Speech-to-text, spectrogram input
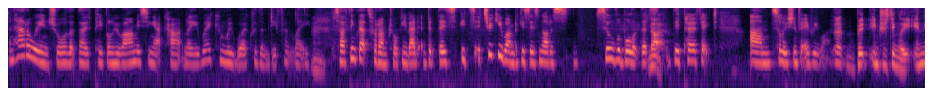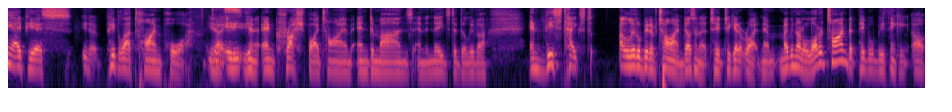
And how do we ensure that those people who are missing out currently, where can we work with them differently? So I think that's what I'm talking about. But there's it's a tricky one because there's not a s- silver bullet that's No. the perfect um, solution for everyone. Uh, but interestingly, in the APS, you know, people are time poor, you know, it, you know, and crushed by time and demands and the needs to deliver, and this takes t- a little bit of time, doesn't it, to, to get it right? Now, maybe not a lot of time, but people will be thinking, oh,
